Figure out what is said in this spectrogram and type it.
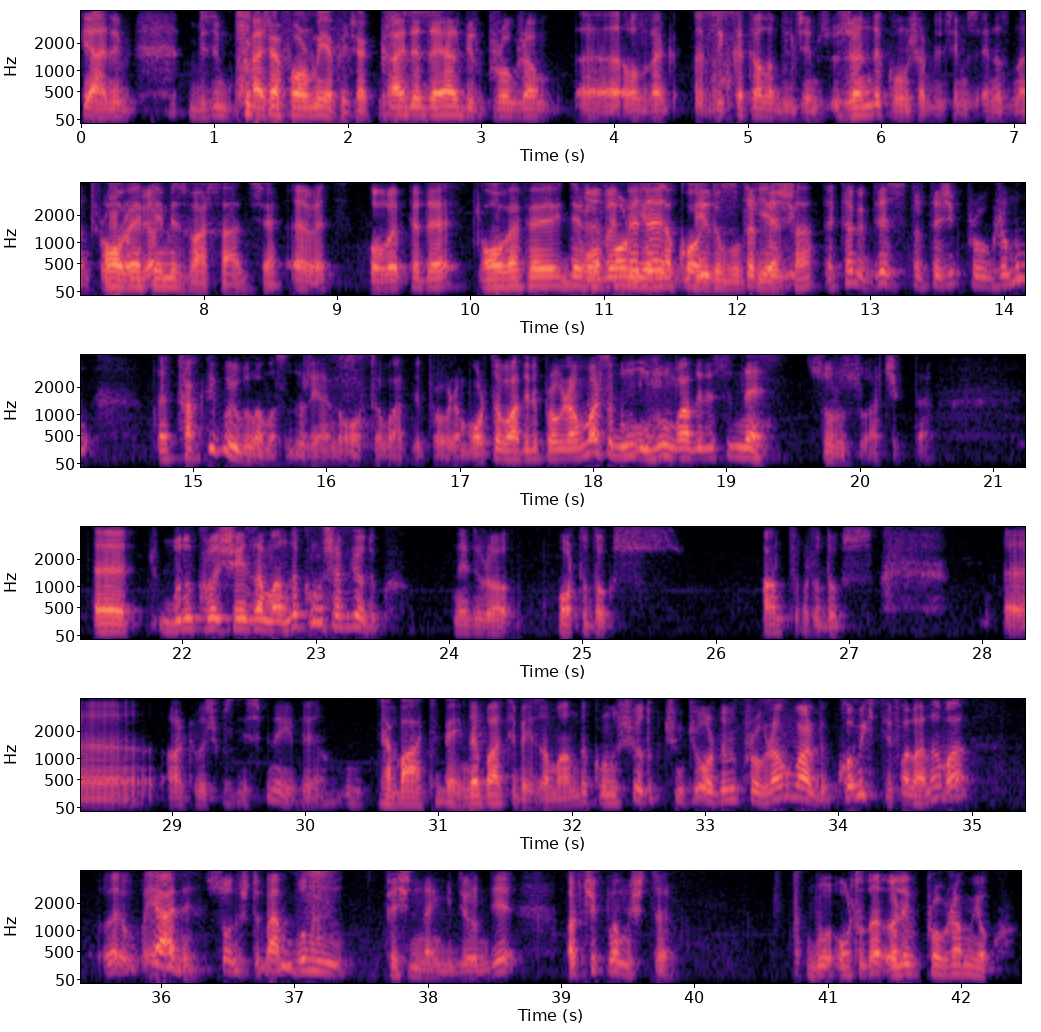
Yani bizim Kit kay- reformu yapacakmışız. kayda değer bir program e, olarak dikkate alabileceğimiz, üzerinde konuşabileceğimiz en azından program yok. OVP'miz var sadece. Evet. OVP'de OVP'de reform OVP'de yerine koydu bu stratejik, piyasa. E tabii bir de stratejik programın e, taktik uygulamasıdır yani orta vadeli program. Orta vadeli program varsa bunun uzun vadelisi ne sorusu açıkta. E, bunu şey zamanda konuşabiliyorduk. Nedir o? Ortodoks, anti-ortodoks e, arkadaşımızın ismi neydi ya? Nebati Bey mi? Nebati Bey zamanında konuşuyorduk. Çünkü orada bir program vardı. Komikti falan ama e, yani sonuçta ben bunun peşinden gidiyorum diye açıklamıştı. Bu ortada öyle bir program yok.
